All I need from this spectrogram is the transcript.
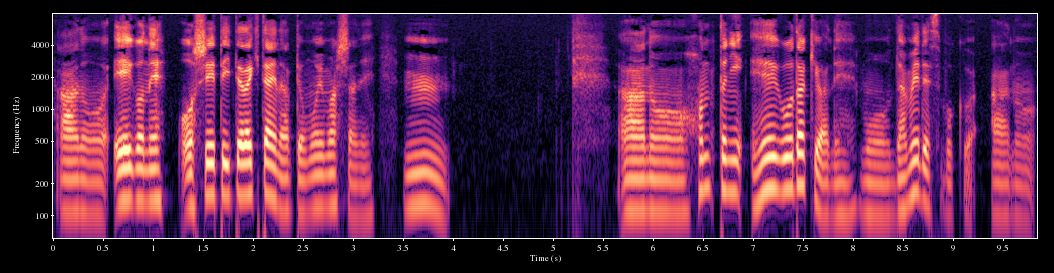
あの、英語ね、教えていただきたいなって思いましたね。うん。あの、本当に英語だけはね、もうダメです、僕は。あの、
